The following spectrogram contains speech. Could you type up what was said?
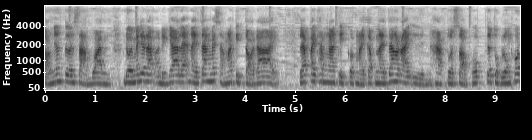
ต่อเนื่องเกิน 3 วัน โดยไม่ได้รับอนุญาตและนายจ้างไม่สามารถติดต่อได้ และไปทำงานผิดกฎหมายกับนายจ้างรายอื่น หากตรวจสอบพบจะถูกลงโทษ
